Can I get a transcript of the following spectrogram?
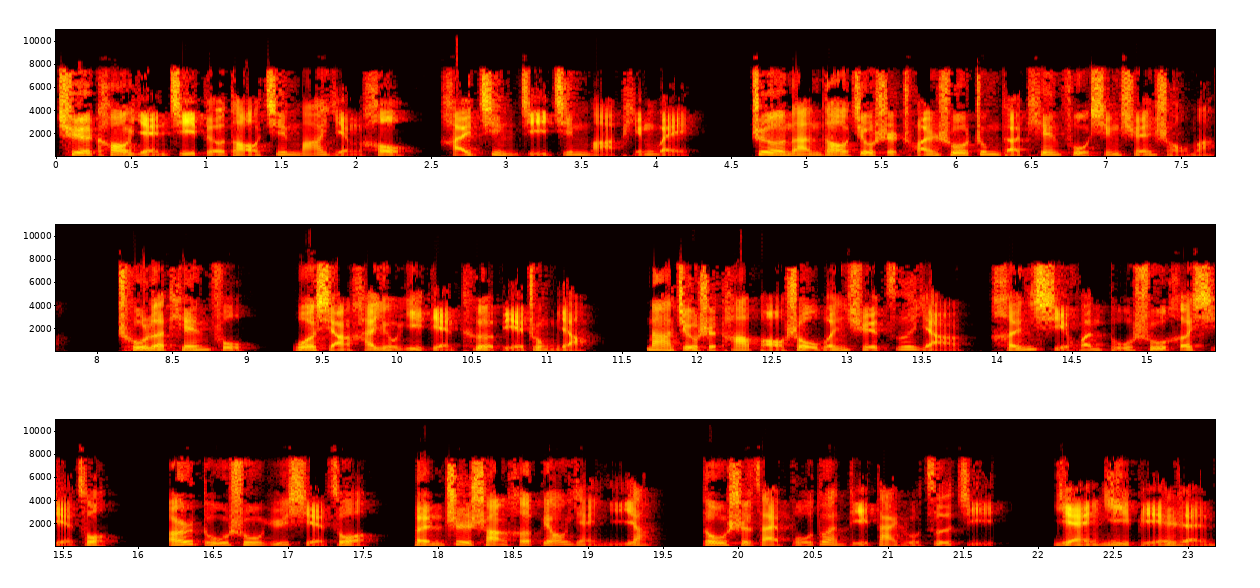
却靠演技得到金马影后，还晋级金马评委。这难道就是传说中的天赋型选手吗？除了天赋，我想还有一点特别重要，那就是他饱受文学滋养，很喜欢读书和写作。而读书与写作本质上和表演一样，都是在不断地带入自己，演绎别人。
